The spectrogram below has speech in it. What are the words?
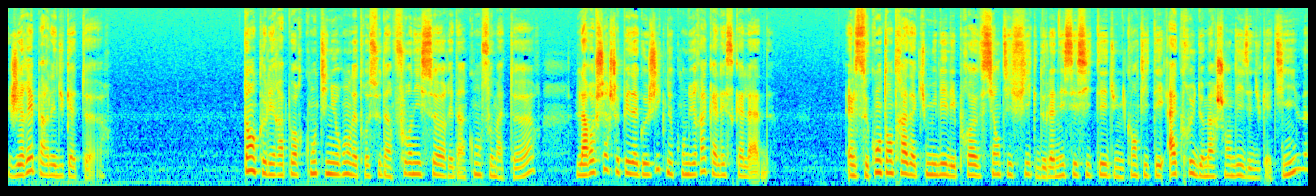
gérée par l'éducateur. Tant que les rapports continueront d'être ceux d'un fournisseur et d'un consommateur, la recherche pédagogique ne conduira qu'à l'escalade. Elle se contentera d'accumuler les preuves scientifiques de la nécessité d'une quantité accrue de marchandises éducatives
